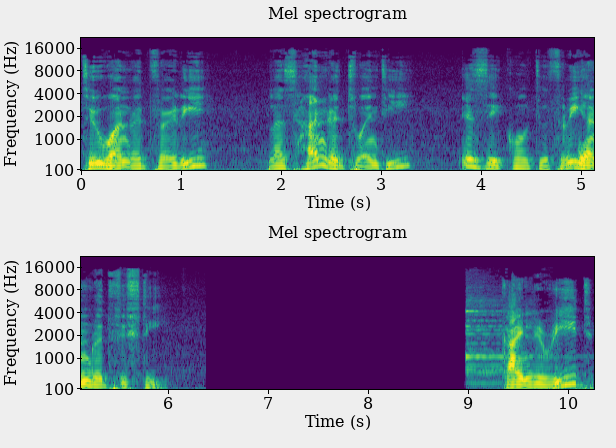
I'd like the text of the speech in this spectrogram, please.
Two hundred thirty plus hundred twenty is equal to three hundred fifty. Kindly read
